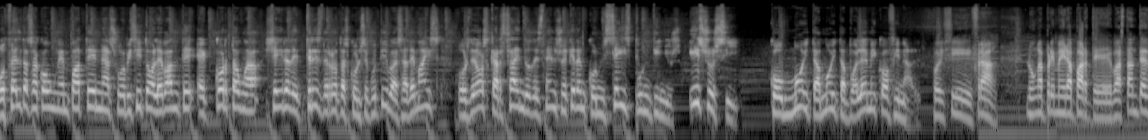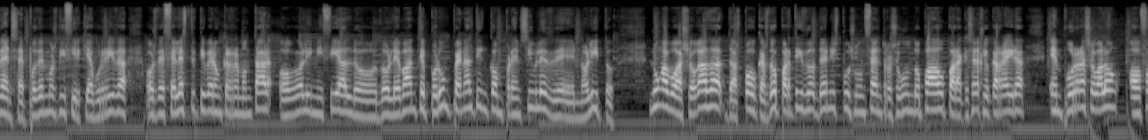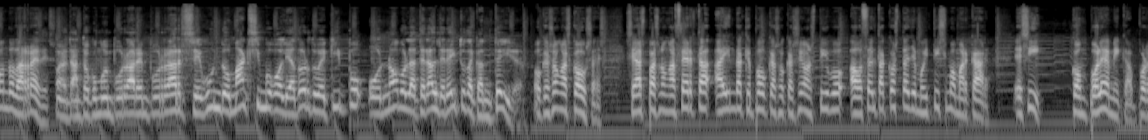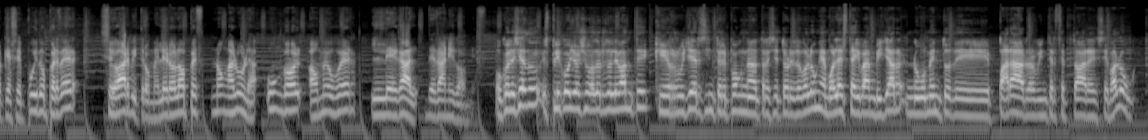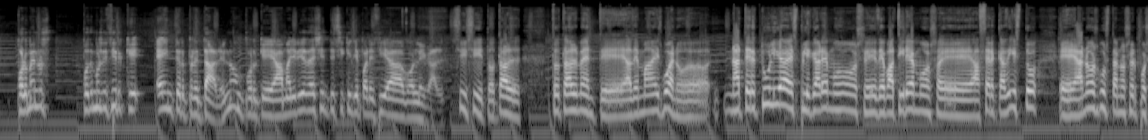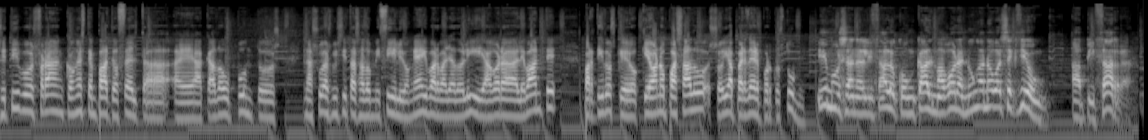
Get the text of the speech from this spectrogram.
O Celta sacou un empate na súa visita ao Levante e corta unha xeira de tres derrotas consecutivas. Ademais, os de Óscar saen do descenso e quedan con seis puntiños. Iso sí, con moita, moita polémica ao final. Pois sí, Fran, nunha primeira parte bastante densa e podemos dicir que aburrida, os de Celeste tiveron que remontar o gol inicial do, do Levante por un penalti incomprensible de Nolito. Nunha boa xogada das poucas do partido, Denis puxo un centro segundo pau para que Sergio Carreira empurrase o balón ao fondo das redes. Bueno, tanto como empurrar, empurrar, segundo máximo goleador do equipo, o novo lateral dereito da canteira. O que son as cousas. Se Aspas non acerta, aínda que poucas ocasións tivo, ao Celta costalle moitísimo marcar. E si, sí, con polémica porque se puido perder se o árbitro Melero López non alula un gol ao meu ver legal de Dani Gómez. O colexiado explicou aos xogadores do Levante que Ruller se interpón na trayectoria do balón e molesta a Iván Villar no momento de parar ou interceptar ese balón. Por lo menos podemos dicir que é interpretable, non? Porque a maioría da xente sí que lle parecía gol legal. Sí, sí, total. Totalmente, ademais, bueno, na tertulia explicaremos e eh, debatiremos eh, acerca disto. Eh, A nos gusta non ser positivos, Fran, con este empate o Celta eh, acadou puntos nas súas visitas a domicilio en Eibar, Valladolid e agora Levante partidos que, que o ano pasado soía perder por costume. Imos a analizalo con calma agora nunha nova sección, a Pizarra.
